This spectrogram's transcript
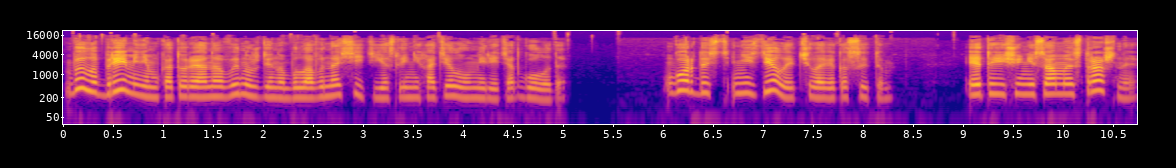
было бременем, которое она вынуждена была выносить, если не хотела умереть от голода. Гордость не сделает человека сытым. Это еще не самое страшное.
